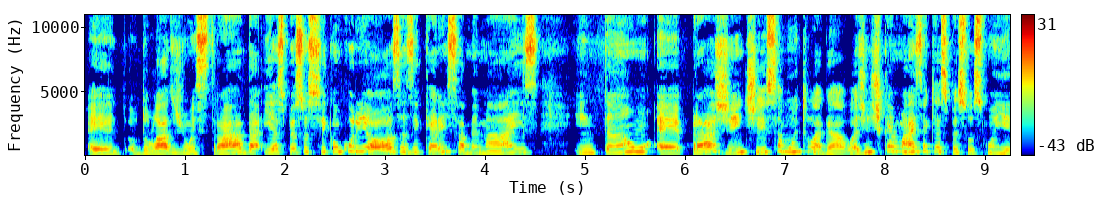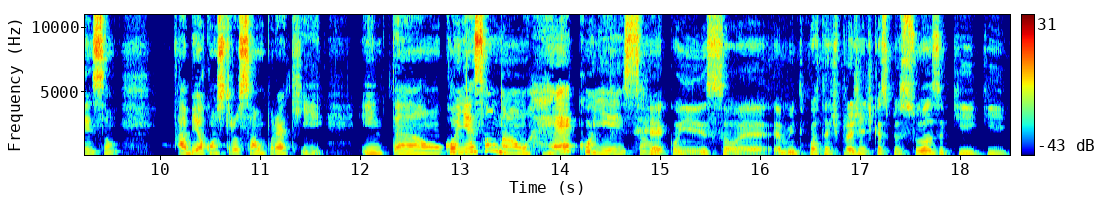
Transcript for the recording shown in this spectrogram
é, do lado de uma estrada e as pessoas ficam curiosas e querem saber mais. Então, é, para a gente, isso é muito legal. A gente quer mais é que as pessoas conheçam a bioconstrução por aqui. Então, conheçam não, reconheçam. Reconheçam, é, é muito importante para a gente que as pessoas aqui que,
